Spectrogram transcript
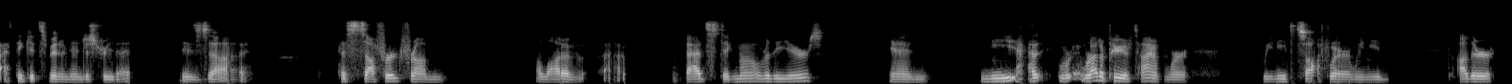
I, think it's been an industry that is, uh, has suffered from a lot of uh, bad stigma over the years and need we're at a period of time where we need software we need other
